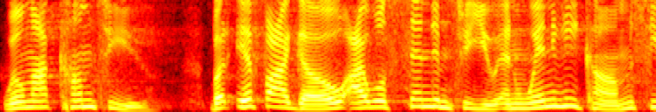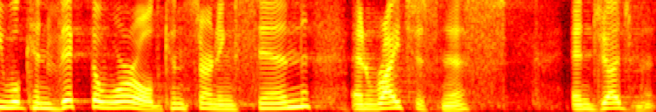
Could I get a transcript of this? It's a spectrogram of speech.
will not come to you. But if I go, I will send him to you. And when he comes, he will convict the world concerning sin and righteousness and judgment.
